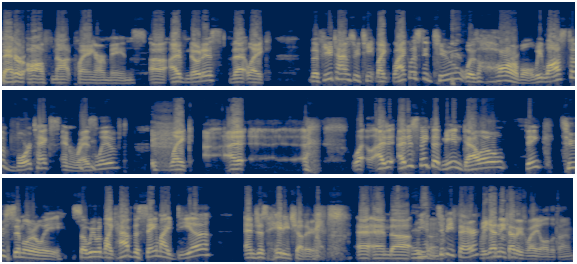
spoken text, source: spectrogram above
better off not playing our mains. Uh, I've noticed that like the few times we team like Blacklisted 2 was horrible. We lost to Vortex and Res lived. Like I, I I I just think that me and Gallo think too similarly. So we would like have the same idea and just hit each other. And uh, we, Is, uh, to be fair, we get in each other's way all the time.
